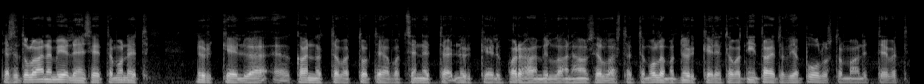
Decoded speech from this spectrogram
Tässä tulee aina mieleen se, että monet nyrkkeilyä kannattavat toteavat sen, että nyrkkeily parhaimmillaan on sellaista, että molemmat nyrkkeilijät ovat niin taitavia puolustamaan, etteivät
